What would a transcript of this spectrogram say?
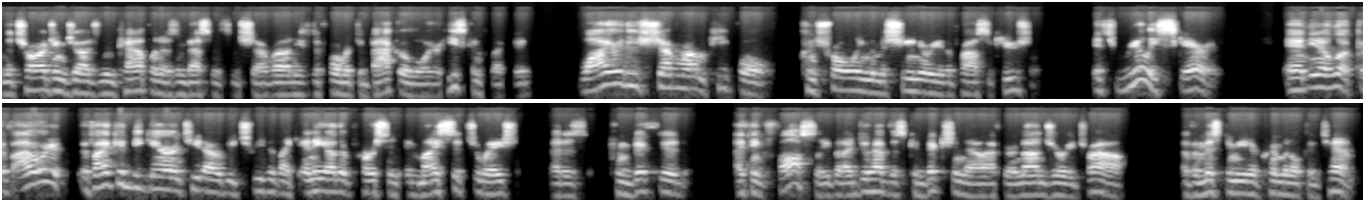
And the charging judge lou kaplan has investments in chevron. He's a former tobacco lawyer. He's conflicted why are these Chevron people controlling the machinery of the prosecution? It's really scary. And you know, look, if I were if I could be guaranteed I would be treated like any other person in my situation that is convicted, I think falsely, but I do have this conviction now after a non-jury trial of a misdemeanor criminal contempt.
